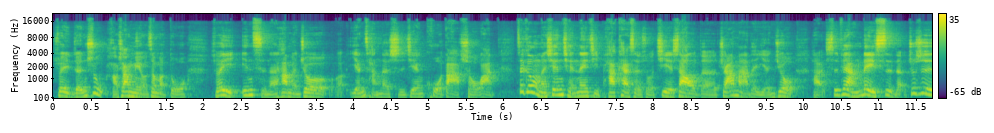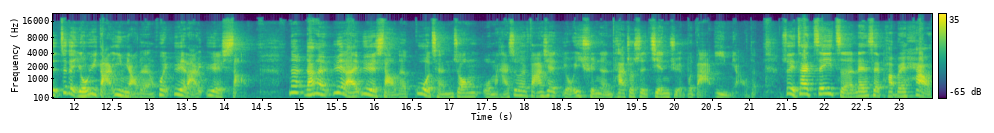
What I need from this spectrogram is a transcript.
所以人数好像没有这么多，所以因此呢，他们就延长了时间，扩大收案。这跟我们先前那集 podcast 所介绍的 JAMA 的研究啊是非常类似的，就是这个犹豫打疫苗的人会越来越少。那然而越来越少的过程中，我们还是会发现有一群人他就是坚决不打疫苗的。所以在这一则 Lancet Public Health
